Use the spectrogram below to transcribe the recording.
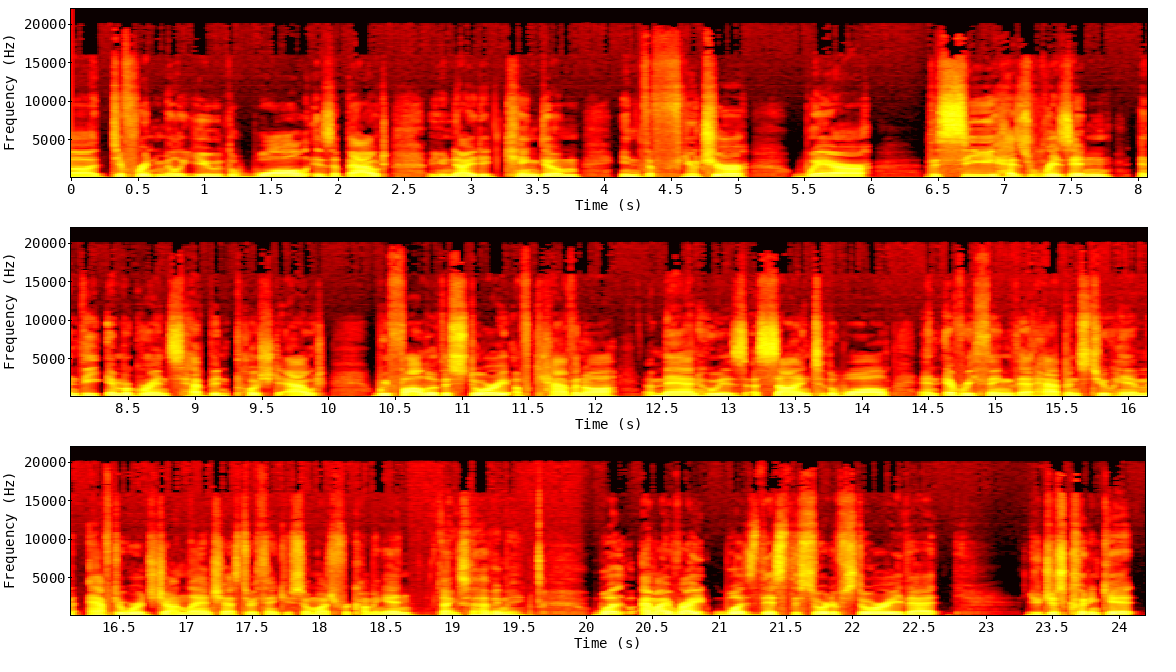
a different milieu. The Wall is about a United Kingdom in the future where the sea has risen and the immigrants have been pushed out. We follow the story of Kavanagh, a man who is assigned to the wall, and everything that happens to him afterwards. John Lanchester, thank you so much for coming in. Thanks for having me. What am I right? Was this the sort of story that you just couldn't get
